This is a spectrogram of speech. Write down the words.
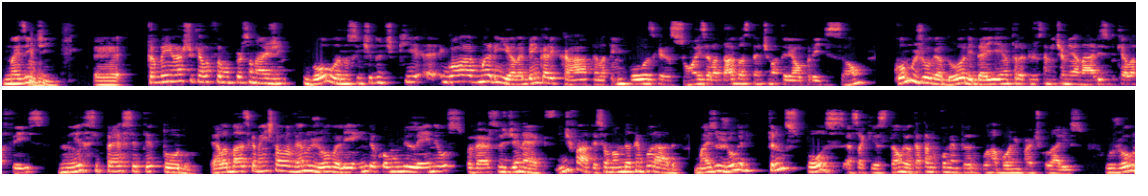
Mas uhum. enfim. Uhum. É, também acho que ela foi uma personagem boa no sentido de que é igual a Maria, ela é bem caricata, ela tem boas reações, ela dá bastante material para edição, como jogador, e daí entra justamente a minha análise do que ela fez nesse pré-CT todo. Ela basicamente estava vendo o jogo ali ainda como Millennials versus Gen X. E de fato, esse é o nome da temporada. Mas o jogo ele transpôs essa questão, eu até estava comentando com o Rabone em particular isso. O jogo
